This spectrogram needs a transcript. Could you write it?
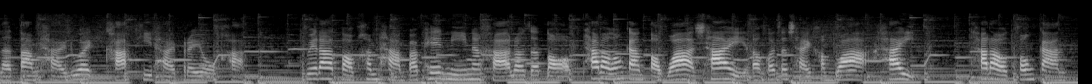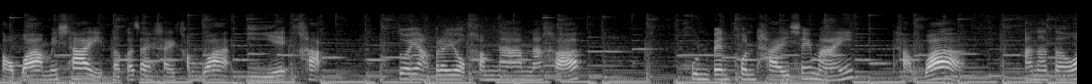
และตามท้ายด้วยคะที่ท้ายประโยคค่ะ เวลาตอบคำถามประเภทนี้นะคะ เราจะตอบถ้าเราต้องการตอบว่าใช่ เราก็จะใช้คำว่าให้ ถ้าเราต้องการตอบว่าไม่ใช่ เราก็จะใช้คำว่าอีเยค่ะ ตัวอย่างประโยคคำนามนะคะ คุณเป็นคนไทยใช่ไหม ถามว่าあなたは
